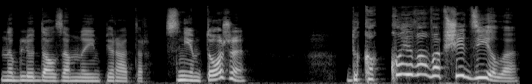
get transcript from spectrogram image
Наблюдал за мной император. С ним тоже? Да какое вам вообще дело?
